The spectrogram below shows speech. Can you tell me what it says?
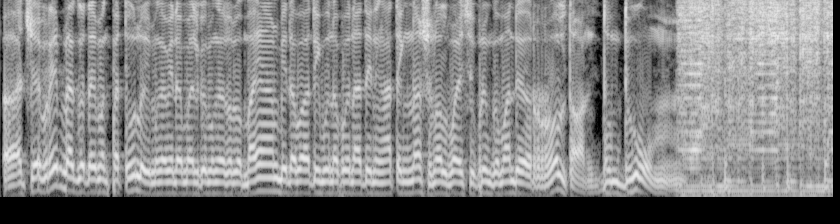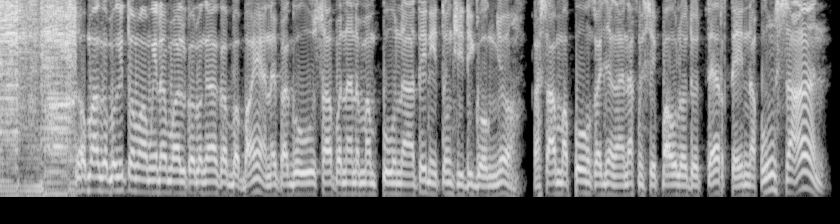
At syempre, bago tayo magpatuloy, mga minamahal ko mga kababayan, binabati muna po natin ang ating National Vice Supreme Commander Rolton Dumdum. So umaga po ito mga minamahal ko mga kababayan. Ay pag-uusapan na naman po natin itong si Digong nyo. Kasama po ang kanyang anak na si Paulo Duterte na kung saan.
